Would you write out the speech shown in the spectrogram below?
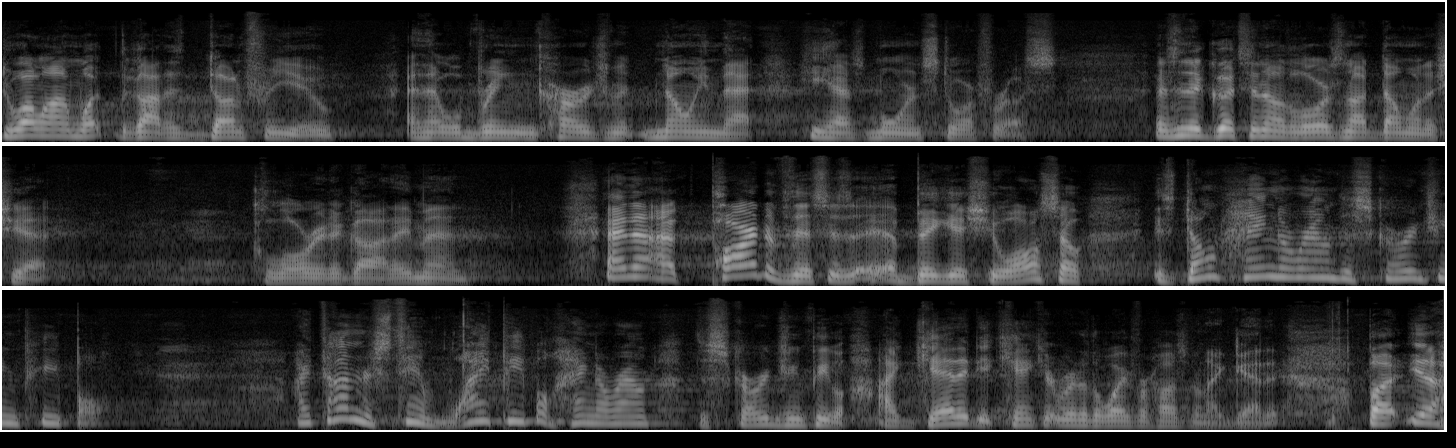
Dwell on what God has done for you and that will bring encouragement knowing that He has more in store for us. Isn't it good to know the Lord's not done with us yet? Glory to God. Amen. And a part of this is a big issue also is don't hang around discouraging people. I don't understand why people hang around discouraging people. I get it. You can't get rid of the wife or husband. I get it. But, you know,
